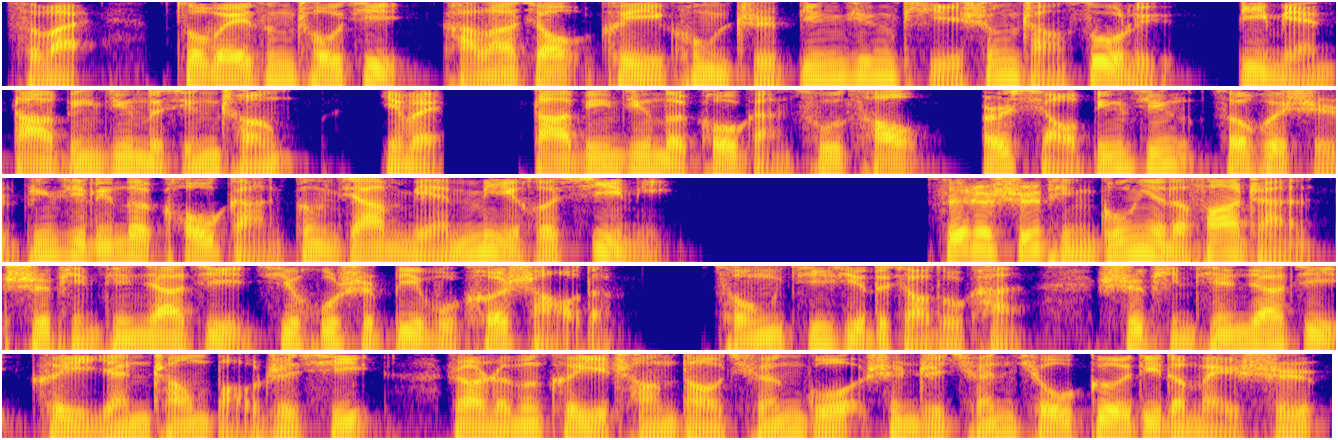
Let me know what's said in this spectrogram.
此外，作为增稠剂，卡拉胶可以控制冰晶体生长速率。避免大冰晶的形成，因为大冰晶的口感粗糙，而小冰晶则会使冰激凌的口感更加绵密和细腻。随着食品工业的发展，食品添加剂几乎是必不可少的。从积极的角度看，食品添加剂可以延长保质期，让人们可以尝到全国甚至全球各地的美食，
